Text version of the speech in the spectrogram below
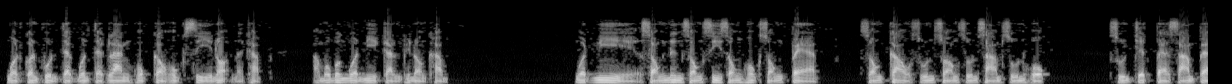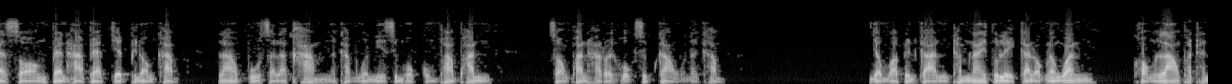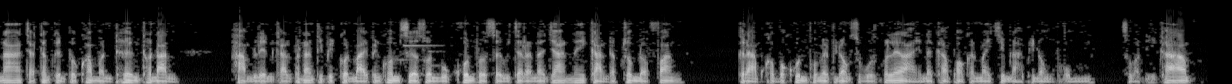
งวดก่อนผุนแตกบนแตกล่างหกเก้าหกสี่เนาะนะครับ เอามาเบิ่งงวดนี้กันพี่น้องครับ งวดนี้สองหนึ่งสองสี่สองหกสองแปดสองเก้าศูนย์สองศูนย์สามศูนย์หกศูนย์เจ็ดแปดสามแปดสองแปดห้าแปดเจ็ดพี่น้องครับลาวปูสารคามนะครับงวันนี้สิบหกกุมภาพันธ์สองพันห้าร้อยหกสิบเก้านะครับย้ำว่าเป็นการทำนายตัวเลขการออกรางวัลของเล่าพัฒนาจัดทำขึ้นเพื่อความบันเทิงเท่านั้น ห้ามเล่นการพนันที่ผิดกฎหมายเป็นความเสื่อส่วนบุคคลโปรดใช้วิจารณญาณในการรับชมรับฟัง กราบขอบพระคุณพ่อแม่พี่น้องสุภุคนหลายๆนะครับพอกันใหม่คลิปหน้าพี่น้องผม สวัสดีครับ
